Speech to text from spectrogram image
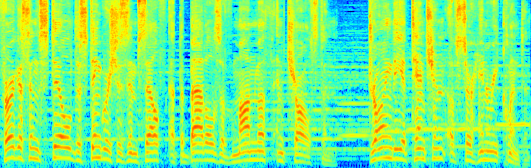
Ferguson still distinguishes himself at the battles of Monmouth and Charleston, drawing the attention of Sir Henry Clinton.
